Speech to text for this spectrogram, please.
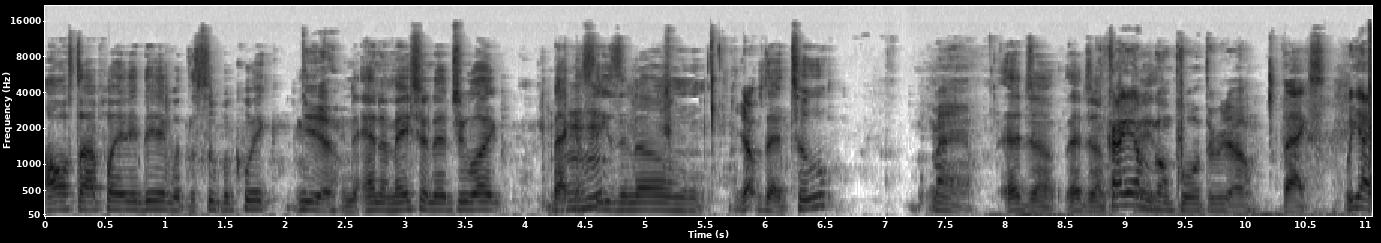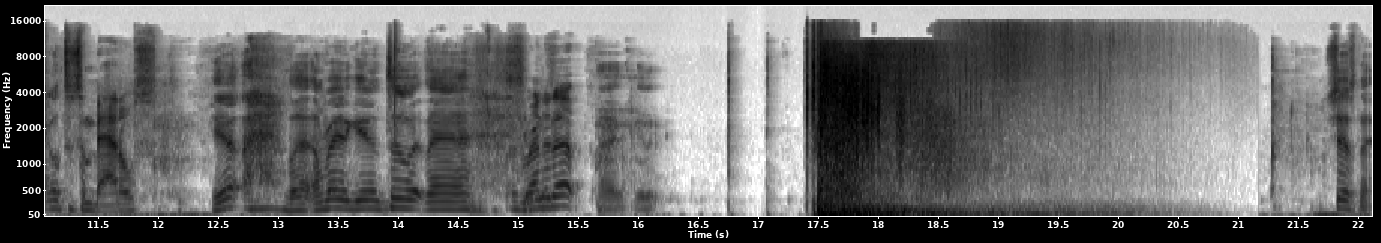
All Star play they did with the super quick Yeah. and the animation that you like back in Mhm. season um, Yep. was that two? Man, That jump, that jump. Kageyama crazy. gonna pull through though. Facts. We gotta go to some battles. Yep, but I'm ready to get into it, man. Let's run it up. All right, get it. Shiznit.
